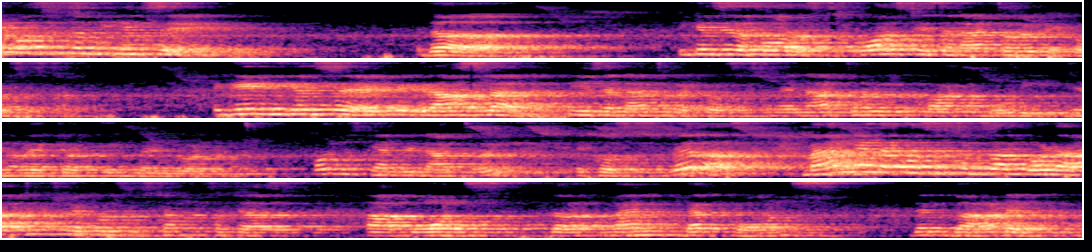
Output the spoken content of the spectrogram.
ecosystem we can say the we can say the forest. Forest is a natural ecosystem. Again, we can say a grassland is a natural ecosystem, a natural water body generated in the environment. All this can be natural ecosystem. Whereas man-made ecosystems are called artificial ecosystems such as uh, ponds, the man dug ponds, then garden,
